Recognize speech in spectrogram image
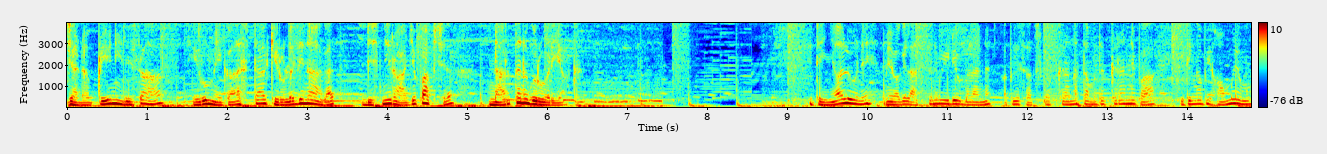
ජනප්‍රිය නිලිසා හිරු මෙගාස්ටා කිරුල දිනාගත් ඩිස්නි රාජපක්ෂ නර්තන ගුරුවරියක්. ඉතින් යාලුවනේ මේ වගේ ලස්සන වීඩියෝ බලන්න අපි සබස්ක්‍රප් කරන්න තමතක් කරන්න එපා. ඉතින් අපි හමුයමු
